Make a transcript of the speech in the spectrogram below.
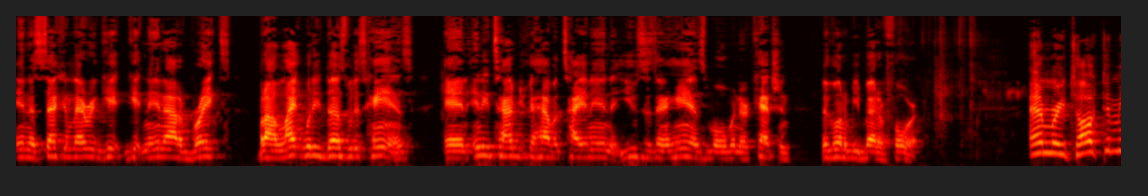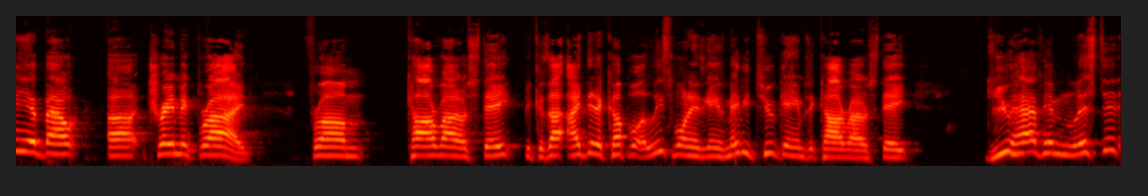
in the secondary, get, getting in out of breaks. But I like what he does with his hands. And anytime you can have a tight end that uses their hands more when they're catching, they're going to be better for it. Emory, talk to me about uh, Trey McBride from Colorado State because I, I, did a couple, at least one of his games, maybe two games at Colorado State. Do you have him listed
